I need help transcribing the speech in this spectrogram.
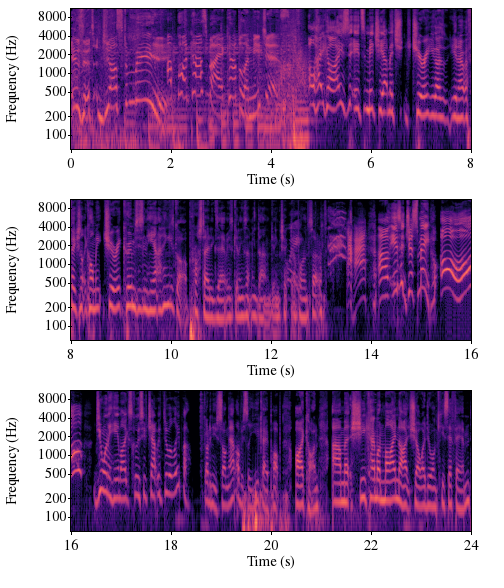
Is it just me? A podcast by a couple of Mitches. Oh, hey guys, it's Mitch here. Mitch Churi. You guys, you know, affectionately call me Churi. Coombs isn't here. I think he's got a prostate exam. He's getting something done, getting checked up on. So, um, is it just me? Or do you want to hear my exclusive chat with Dua Lipa? Got a new song out, obviously UK pop icon. Um, she came on my night show I do on KIIS FM.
